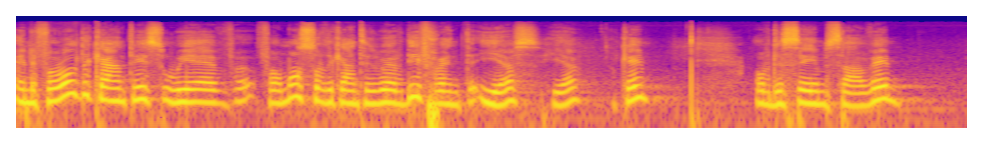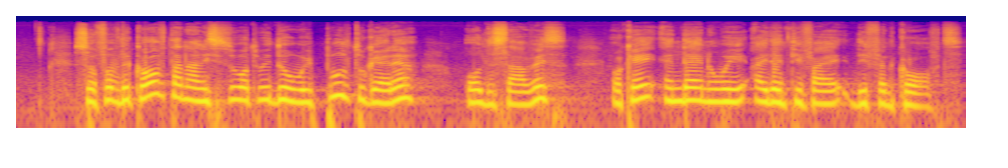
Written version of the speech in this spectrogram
and for all the countries we have, for most of the countries we have different years here, okay, of the same survey. So for the cohort analysis, what we do, we pull together all the surveys, okay, and then we identify different cohorts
